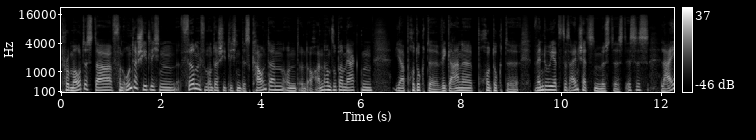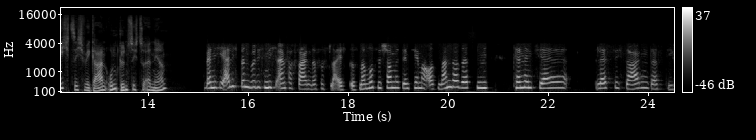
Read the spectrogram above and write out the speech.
promotest da von unterschiedlichen Firmen, von unterschiedlichen Discountern und, und auch anderen Supermärkten ja Produkte, vegane Produkte. Wenn du jetzt jetzt das einschätzen müsstest, ist es leicht, sich vegan und günstig zu ernähren? Wenn ich ehrlich bin, würde ich nicht einfach sagen, dass es leicht ist. Man muss sich schon mit dem Thema auseinandersetzen. Tendenziell lässt sich sagen, dass die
